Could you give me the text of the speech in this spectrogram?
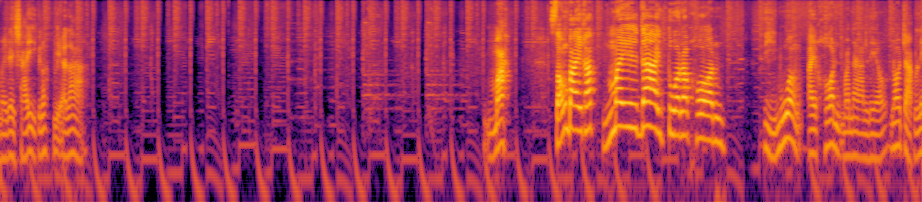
ไม่ได้ใช้อีกเนาะวีเอล่ามาสองใบครับ ไม่ได้ตัวละครสีม่วงไอคอนมานานแล้ว นอกจากแร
